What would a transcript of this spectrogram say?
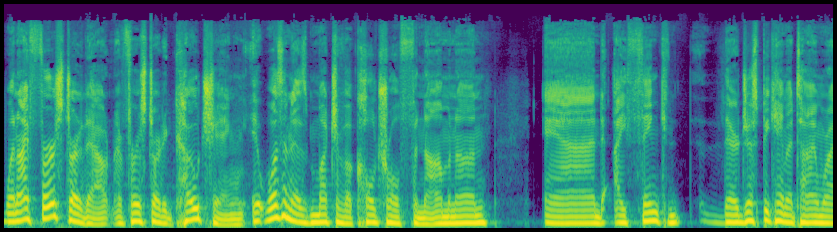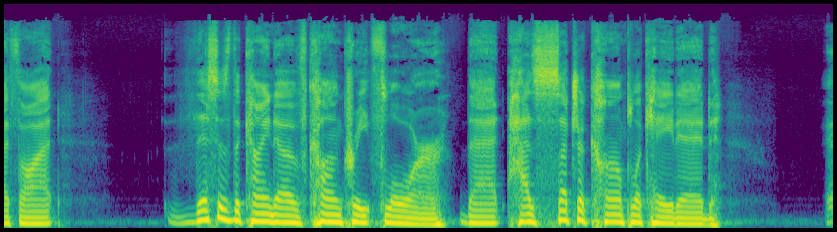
when I first started out, I first started coaching, it wasn't as much of a cultural phenomenon. And I think there just became a time where I thought, this is the kind of concrete floor that has such a complicated, uh,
